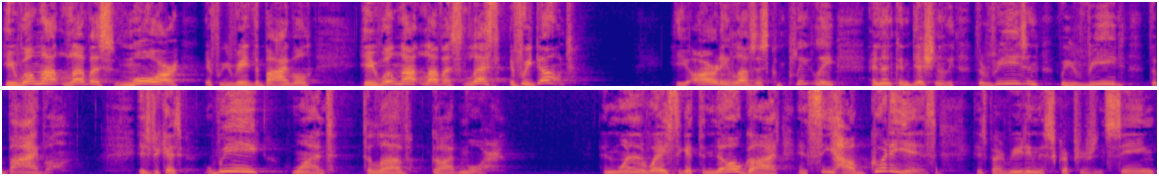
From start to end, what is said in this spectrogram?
He will not love us more if we read the Bible. He will not love us less if we don't. He already loves us completely and unconditionally. The reason we read the Bible is because we want to love God more. And one of the ways to get to know God and see how good He is is by reading the scriptures and seeing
